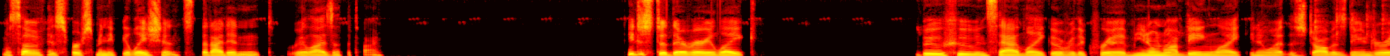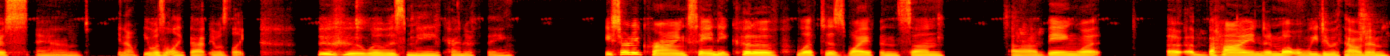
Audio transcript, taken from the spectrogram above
was some of his first manipulations that I didn't realize at the time. He just stood there very like boo hoo and sad like over the crib, you know, not being like, you know what, this job is dangerous. And, you know, he wasn't like that. It was like, boo hoo, woe is me kind of thing. He started crying, saying he could have left his wife and son uh, being what uh, behind and what would we do without him.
